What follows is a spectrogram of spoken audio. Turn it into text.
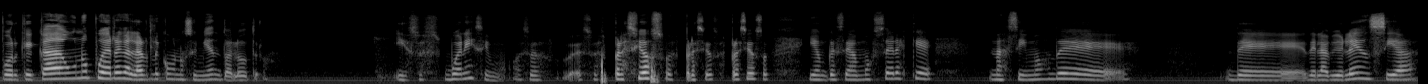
Porque cada uno puede regalarle conocimiento al otro. Y eso es buenísimo, eso es, eso es precioso, es precioso, es precioso. Y aunque seamos seres que nacimos de, de, de la violencia,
